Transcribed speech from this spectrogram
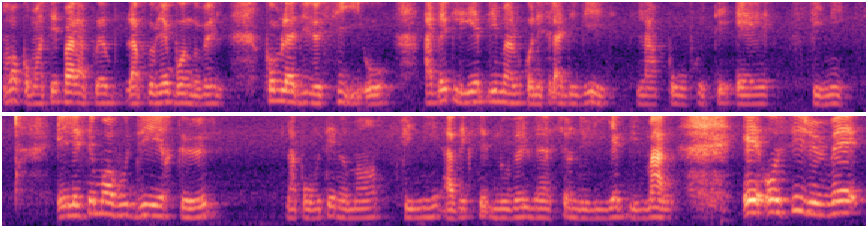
On va commencer par la, première bonne nouvelle. Comme l'a dit le CEO, avec l'IEBLIMA, vous connaissez la devise, la pauvreté est finie. Et laissez-moi vous dire que la pauvreté est vraiment finie avec cette nouvelle version de l'IEBLIMAL. Et aussi, je vais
